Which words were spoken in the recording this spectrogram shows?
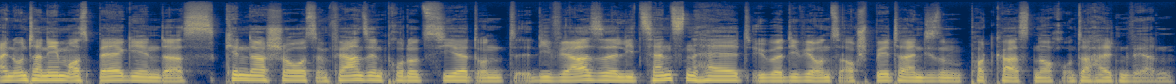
ein Unternehmen aus Belgien, das Kindershows im Fernsehen produziert und diverse Lizenzen hält, über die wir uns auch später in diesem Podcast noch unterhalten werden.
